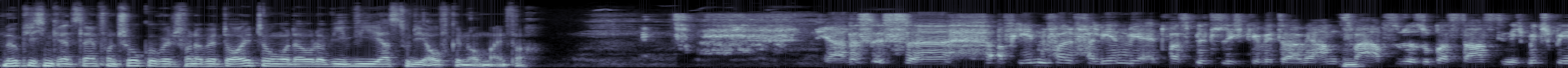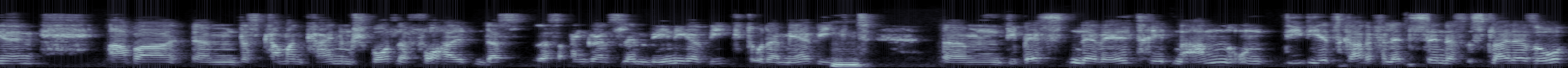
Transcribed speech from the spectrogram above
möglichen Grand Slam von Djokovic, von der Bedeutung oder, oder wie, wie hast du die aufgenommen einfach? Ja, das ist äh, auf jeden Fall verlieren wir etwas Blitzlichtgewitter. Wir haben zwei mhm. absolute Superstars, die nicht mitspielen, aber ähm, das kann man keinem Sportler vorhalten, dass, dass ein Grand Slam weniger wiegt oder mehr wiegt. Mhm. Ähm, die Besten der Welt treten an und die, die jetzt gerade verletzt sind, das ist leider so.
